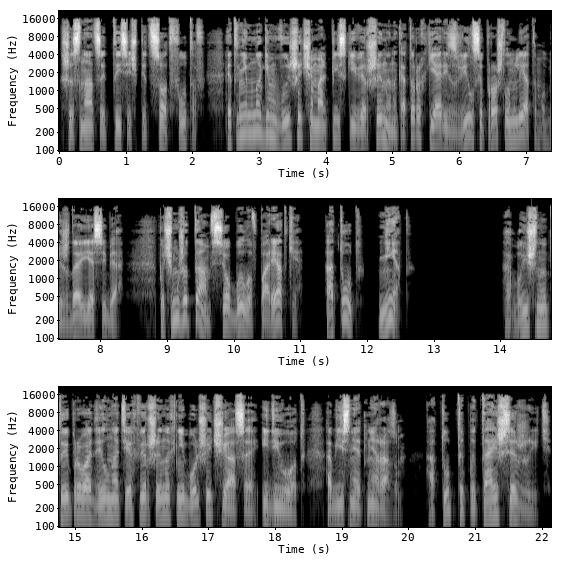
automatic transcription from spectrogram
16 500 футов — это немногим выше, чем альпийские вершины, на которых я резвился прошлым летом, убеждаю я себя. Почему же там все было в порядке, а тут нет? «Обычно ты проводил на тех вершинах не больше часа, идиот», — объясняет мне разум. «А тут ты пытаешься жить».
